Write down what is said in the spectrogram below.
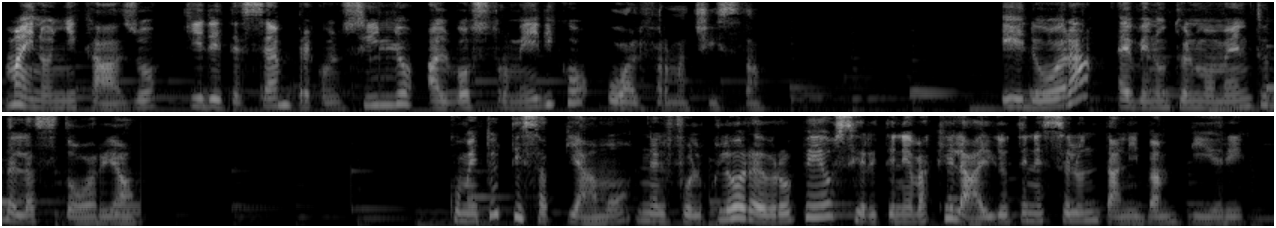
ma in ogni caso chiedete sempre consiglio al vostro medico o al farmacista. Ed ora è venuto il momento della storia. Come tutti sappiamo, nel folklore europeo si riteneva che l'aglio tenesse lontani i vampiri,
